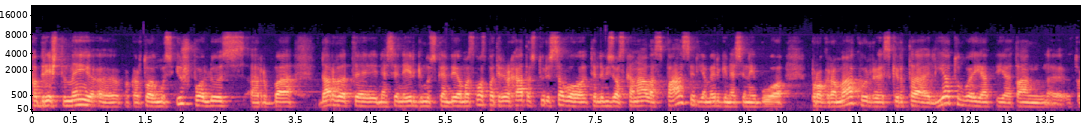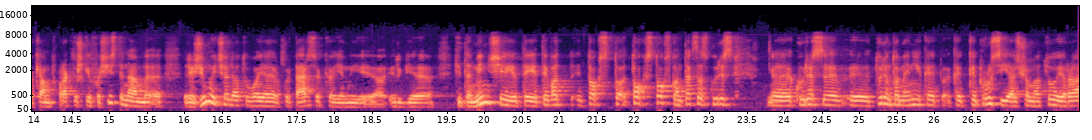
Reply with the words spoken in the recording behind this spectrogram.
pabrėžtinai e, pakartojimus išpolius arba dar vat, neseniai irgi nuskambėjo Maskvos patriarchatas turi savo televizijos kanalą SPAS ir jame irgi neseniai buvo programa, kur skirta Lietuvai apie tam tokiam praktiškai fašistiniam režimui čia Lietuvoje ir kur persekiojami irgi kitaminčiai. Tai, tai va, toks, toks, toks kontekstas, kuris E, kuris, e, e, turint omeny, kaip, kaip, kaip Rusija šiuo metu yra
